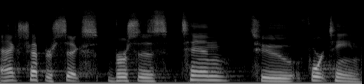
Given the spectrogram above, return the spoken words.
Acts chapter 6, verses 10 to 14.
